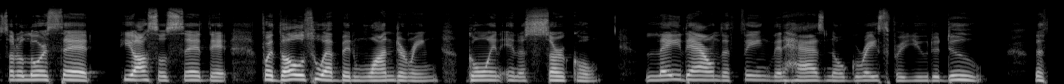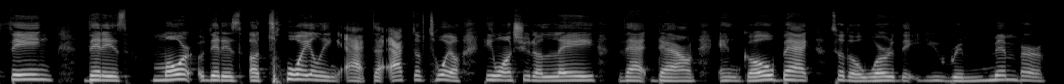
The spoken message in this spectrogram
So the Lord said, He also said that for those who have been wandering, going in a circle, lay down the thing that has no grace for you to do, the thing that is more that is a toiling act an act of toil. He wants you to lay that down and go back to the word that you remember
